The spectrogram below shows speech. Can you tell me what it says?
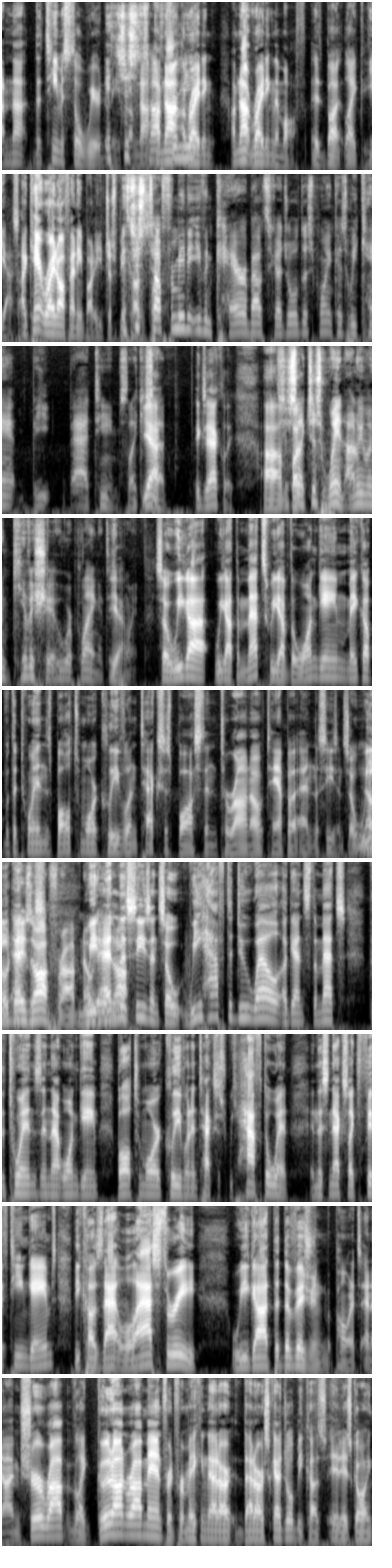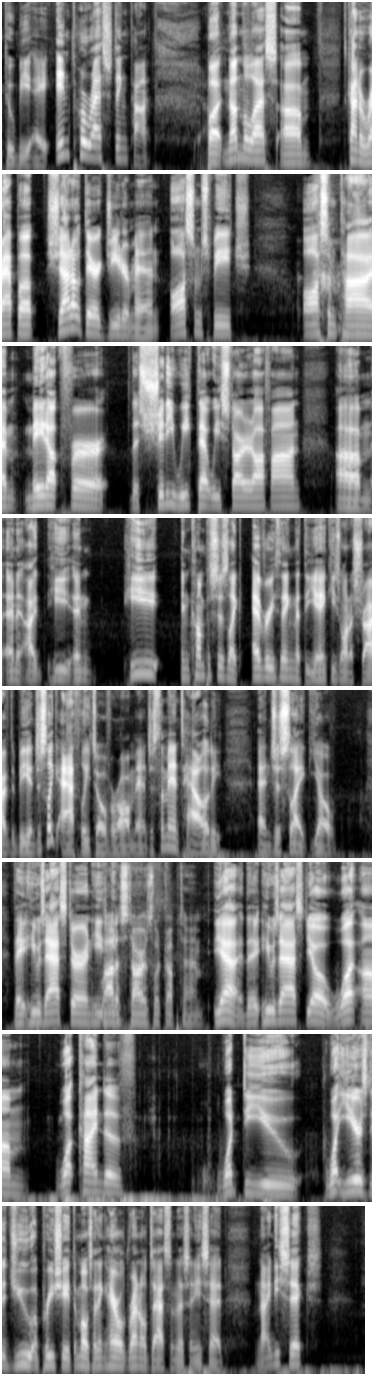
I'm not. The team is still weird to It's me. just but I'm tough not. I'm not writing. I'm not writing them off. But like, yes, I can't write off anybody just because. It's just like, tough for me to even care about schedule at this point because we can't beat bad teams, like you Yeah, said. Exactly. Um, It's just but like just win. I don't even give a shit who we're playing at this Yeah. point. So we got we got the Mets. We have the one game makeup with the Twins, Baltimore, Cleveland, Texas, Boston, Toronto, Tampa, end the season. So we no days the, off, Rob. No days. we end off. the season, so we have to do well against the Mets, the Twins in that one game, Baltimore, Cleveland, and Texas. We have to win in this next like 15 games because that last three, we got the division opponents, and I'm sure Rob, like, good on Rob Manfred for making that our that our schedule because it is going to be a interesting time. But nonetheless, um, to kind of wrap up, shout out Derek Jeter, man. Awesome speech, awesome time, made up for this shitty week that we started off on. Um, and I he and he encompasses like everything that the Yankees want to strive to be, and just like athletes overall, man. Just the mentality, and just like yo, they he was asked during he a lot of stars look up to him. yeah, they, he was asked, "Yo, what um, what kind of, what do you, what years did you appreciate the most?" I think Harold Reynolds asked him this, and he said, "96,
